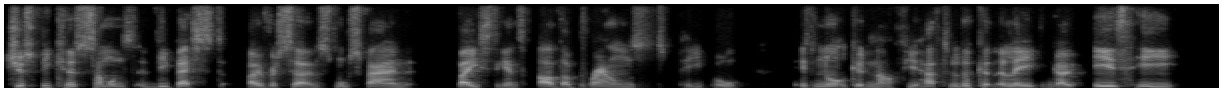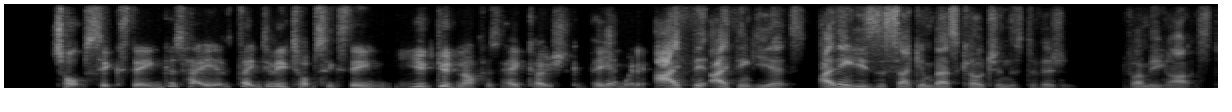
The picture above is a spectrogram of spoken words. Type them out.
just because someone's the best over a certain small span based against other Browns people is not good enough. You have to look at the league and go, "Is he top 16?" Because hey, effectively top 16, you're good enough as a head coach to compete Yeah. and win it. I think I think he is. I think he's the second best coach in this division, if I'm being honest.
